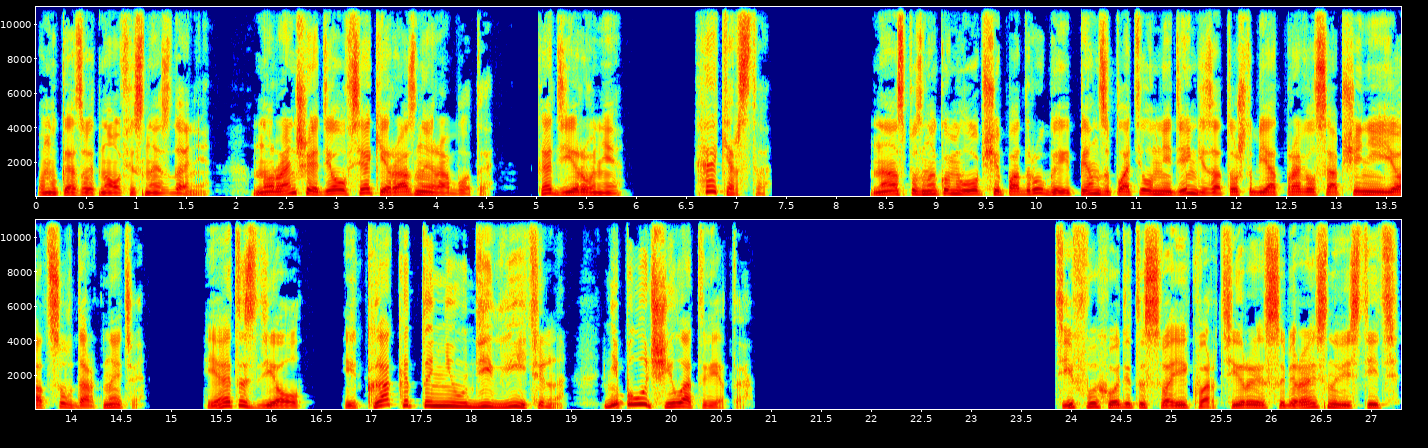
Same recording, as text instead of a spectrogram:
он указывает на офисное здание. «Но раньше я делал всякие разные работы. Кодирование». «Хакерство», нас познакомила общая подруга, и Пен заплатила мне деньги за то, чтобы я отправил сообщение ее отцу в Даркнете. Я это сделал. И как это неудивительно, не получил ответа. Тиф выходит из своей квартиры, собираясь навестить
